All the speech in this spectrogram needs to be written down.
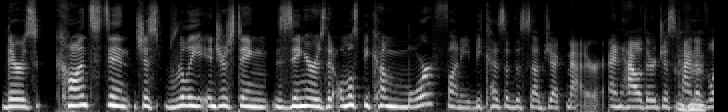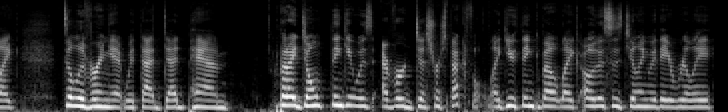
there's constant, just really interesting zingers that almost become more funny because of the subject matter and how they're just kind of like delivering it with that deadpan. But I don't think it was ever disrespectful. Like you think about like, oh, this is dealing with a really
